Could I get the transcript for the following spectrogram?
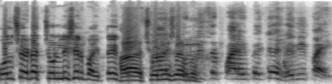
বলছো এটা চল্লিশের পাইপ তাই তো? হ্যাঁ চল্লিশ চল্লিশের পাইপ আছে হেভি পাইপ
